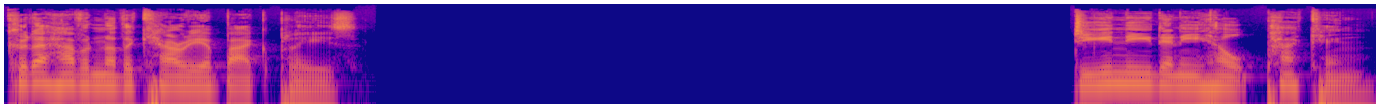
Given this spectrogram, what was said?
Could I have another carrier bag, please? Do you need any help packing?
